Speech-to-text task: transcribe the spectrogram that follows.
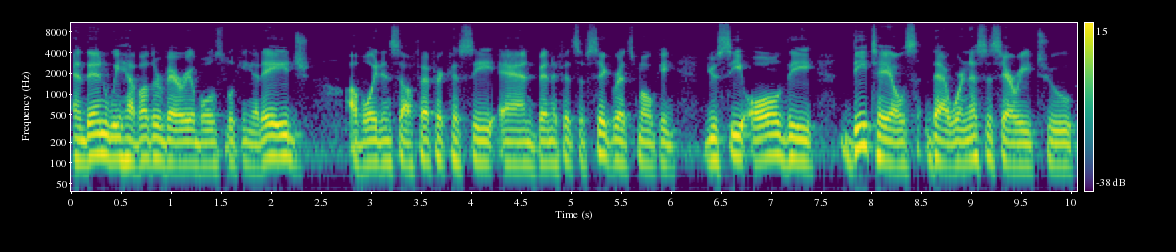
and then we have other variables looking at age, avoidance self-efficacy, and benefits of cigarette smoking. You see all the details that were necessary to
